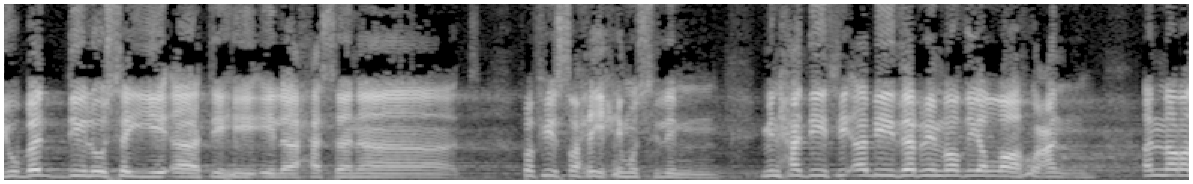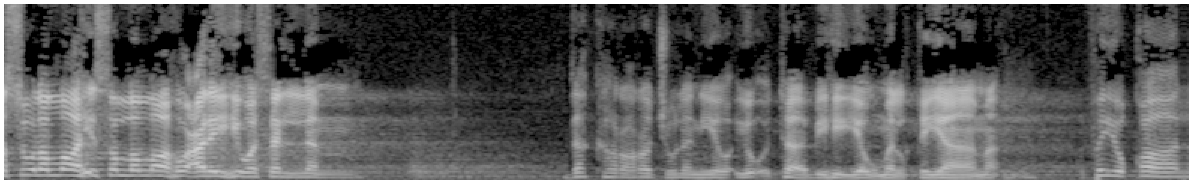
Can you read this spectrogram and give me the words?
يبدل سيئاته إلى حسنات. ففي صحيح مسلم من حديث أبي ذر رضي الله عنه أن رسول الله صلى الله عليه وسلم ذكر رجلا يؤتى به يوم القيامة فيقال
